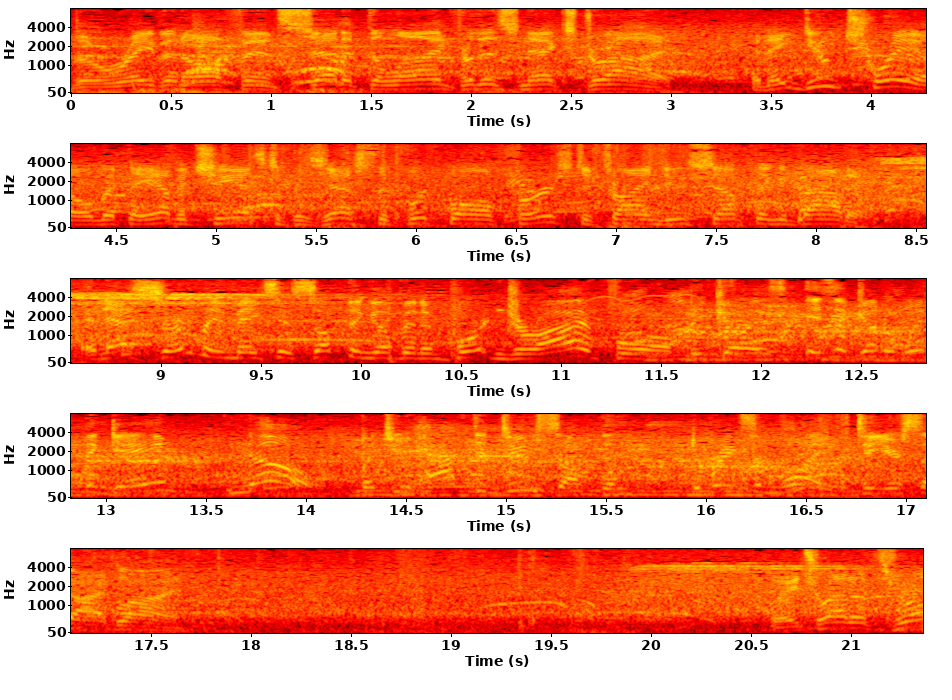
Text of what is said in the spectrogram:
The Raven offense set at the line for this next drive. And they do trail, but they have a chance to possess the football first to try and do something about it. And that certainly makes it something of an important drive for them because is it going to win the game? No, but you have to do something to bring some life to your sideline. They try to throw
